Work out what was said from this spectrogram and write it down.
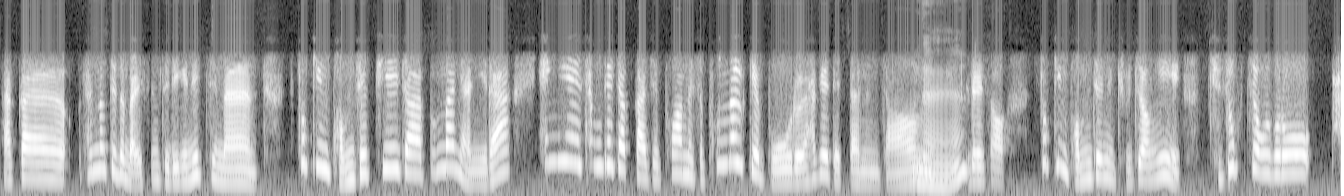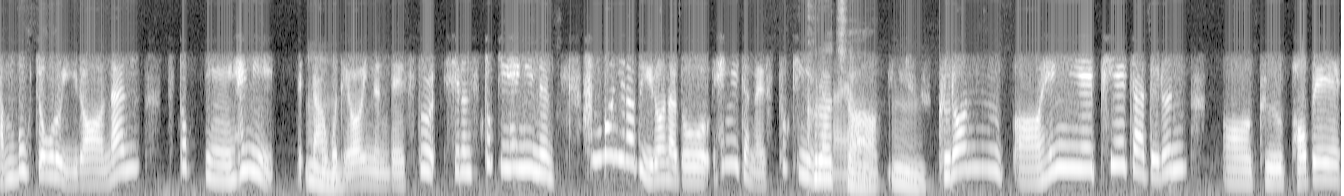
아까 설명 때도 말씀드리긴 했지만 스토킹 범죄 피해자뿐만이 아니라 행위의 상대자까지 포함해서 폭넓게 보호를 하게 됐다는 점. 네. 그래서 스토킹 범죄는 규정이 지속적으로 반복적으로 일어난 스토킹 행위 라고 음. 되어 있는데 스토, 실은 스토킹 행위는 한 번이라도 일어나도 행위잖아요. 스토킹이잖아요. 그렇죠. 음. 그런 어, 행위의 피해자들은 어, 그 법의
